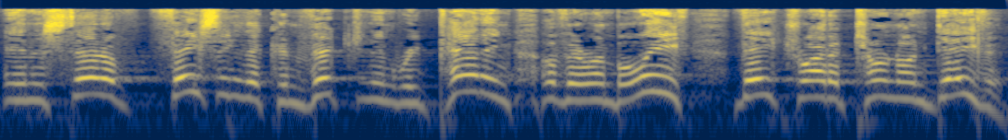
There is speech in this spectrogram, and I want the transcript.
And instead of facing the conviction and repenting of their unbelief, they try to turn on David.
